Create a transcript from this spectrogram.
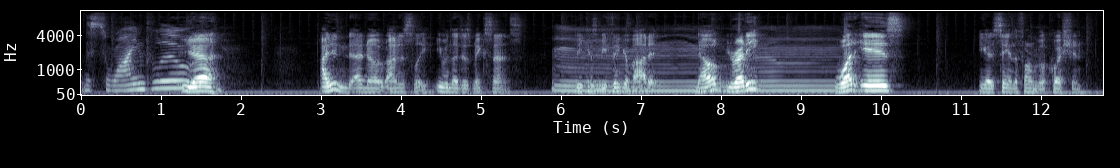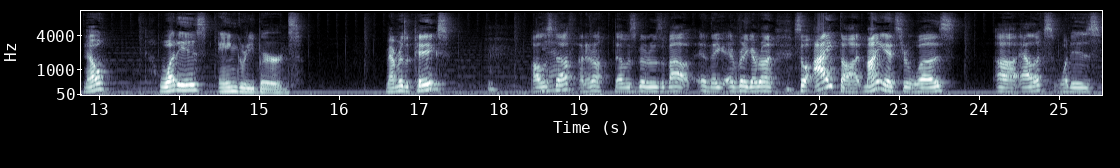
the swine flu. Yeah. I didn't I know, honestly, even though it does make sense. Because if you think about it. No? You ready? What is. You gotta say in the form of a question. No? What is Angry Birds? Remember the pigs? All the Yeah. stuff? I don't know. That was what it was about. And they everybody got wrong. So I thought my answer was uh, Alex, what is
